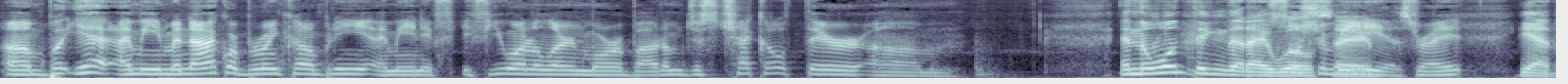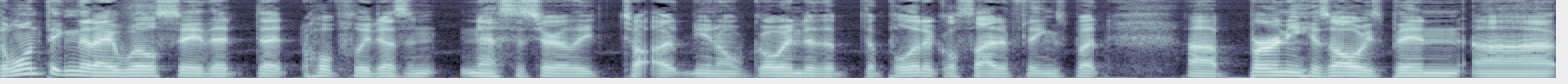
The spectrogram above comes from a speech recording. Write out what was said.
Um, but yeah, I mean, Minocqua Brewing Company. I mean, if, if you want to learn more about them, just check out their um, And the one thing that I will social say, medias, right? yeah, the one thing that I will say that that hopefully doesn't necessarily ta- uh, you know go into the, the political side of things, but uh, Bernie has always been uh,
